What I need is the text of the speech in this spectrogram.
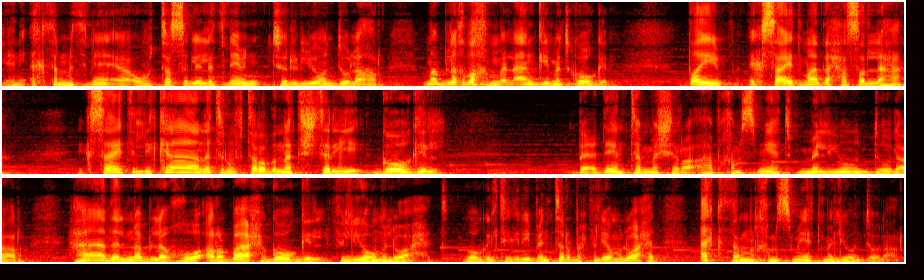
يعني أكثر من اثنين أو تصل إلى 2 تريليون دولار. مبلغ ضخم الآن قيمة جوجل. طيب إكسايت ماذا حصل لها؟ إكسايت اللي كانت المفترض أنها تشتري جوجل. بعدين تم شرائها ب 500 مليون دولار. هذا المبلغ هو أرباح جوجل في اليوم الواحد. جوجل تقريبا تربح في اليوم الواحد أكثر من 500 مليون دولار.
